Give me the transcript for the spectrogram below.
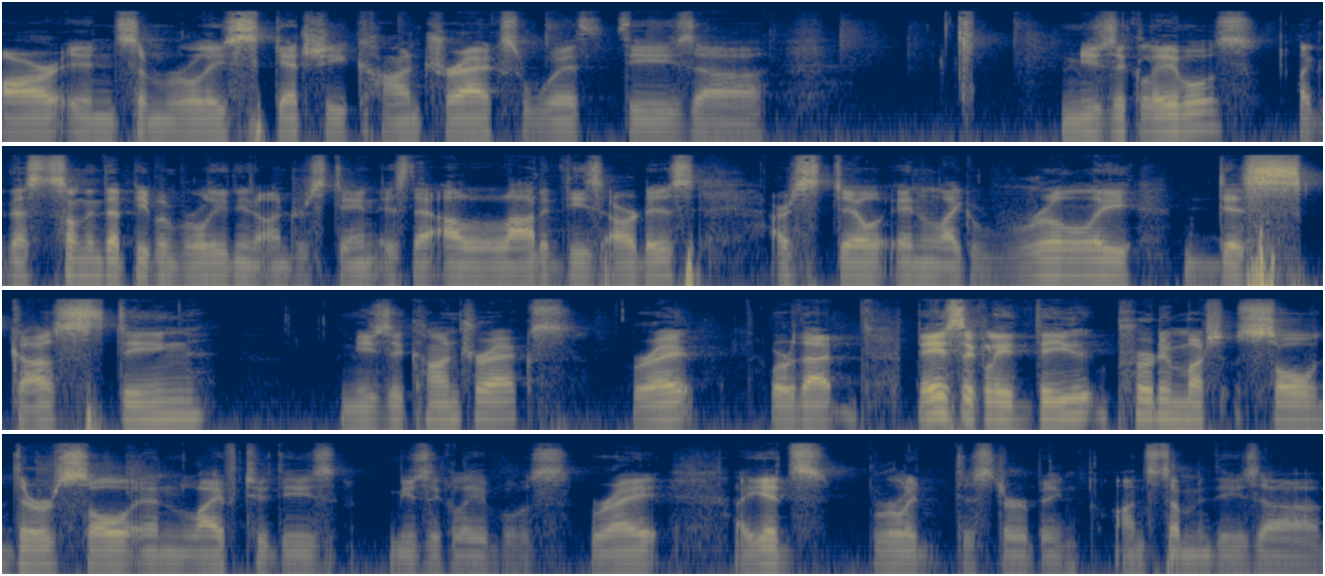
are in some really sketchy contracts with these uh, music labels. Like that's something that people really need to understand is that a lot of these artists are still in like really disgusting music contracts, right? Where that basically they pretty much sold their soul and life to these music labels, right? Like it's really disturbing on some of these uh,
